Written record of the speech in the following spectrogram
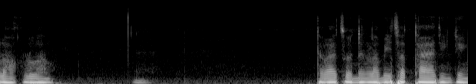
หลอกลวง แต่ว่าส่วนหนึ่งเรามีศรัทธาจริง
